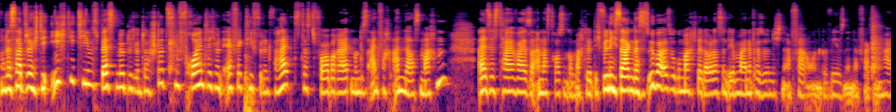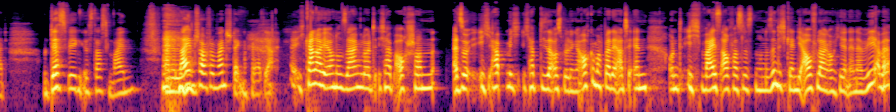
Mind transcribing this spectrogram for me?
und deshalb möchte ich die Teams bestmöglich unterstützen, freundlich und effektiv für den Verhaltenstest vorbereiten und es einfach anders machen, als es teilweise anders draußen gemacht wird. Ich will nicht sagen, dass es überall so gemacht wird, aber das sind eben meine persönlichen Erfahrungen gewesen in der Vergangenheit. Und deswegen ist das mein, meine Leidenschaft und mein Steckenpferd, ja. Ich kann euch auch nur sagen, Leute, ich habe auch schon also ich habe mich, ich habe diese Ausbildung ja auch gemacht bei der ATN und ich weiß auch, was Listenhunde sind. Ich kenne die Auflagen auch hier in NRW, aber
